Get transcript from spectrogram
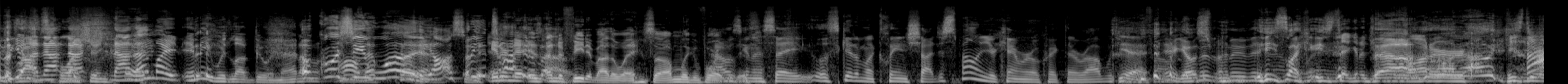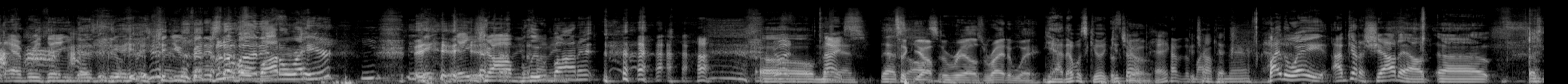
Rob's now, now, blushing. now that might Emmy would love doing that. Of course Oh, she that- would. that'd be awesome. What are you The internet talking is about? undefeated, by the way, so I'm looking forward I was to this. gonna say, let's get him a clean shot. Just smile on your camera real quick, there, Rob. with Yeah, there you go. Move, move. He's like he's taking a drink of water. He's doing everything. Can you finish the whole bottle right here? De- Deja blue bonnet. oh man, Nice. that's Took you off the rails right away. Yeah, that was good. Good Let's job, go. Heck. Have the Good mic job, in Heck. there. By the way, I've got a shout out. Uh, a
